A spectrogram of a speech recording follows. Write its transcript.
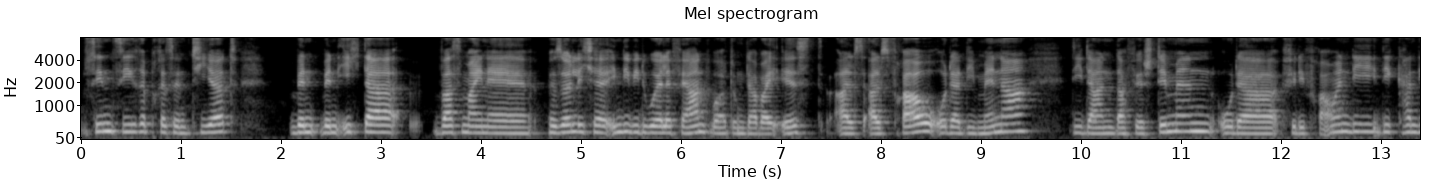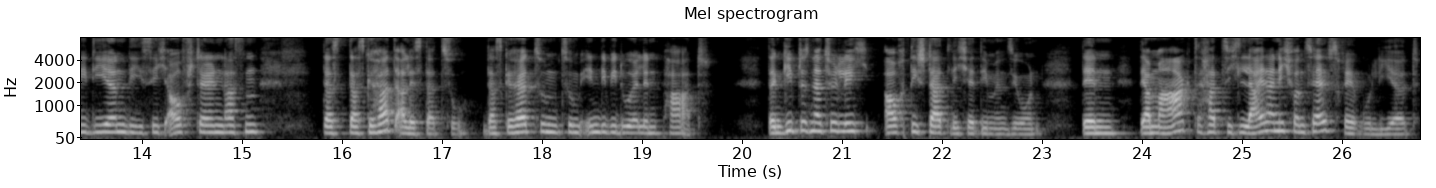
Sind sie repräsentiert? wenn, wenn ich da, was meine persönliche individuelle Verantwortung dabei ist, als, als Frau oder die Männer, die dann dafür stimmen oder für die Frauen, die, die kandidieren, die sich aufstellen lassen, das, das gehört alles dazu. Das gehört zum, zum individuellen Part. Dann gibt es natürlich auch die staatliche Dimension. Denn der Markt hat sich leider nicht von selbst reguliert.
